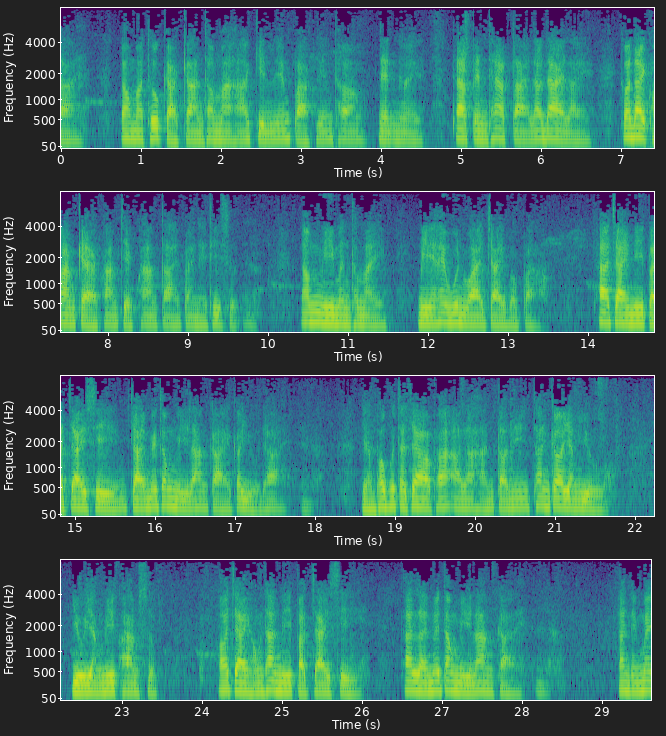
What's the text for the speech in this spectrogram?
ตาย ต้องมาทุกข์กับการทำมาหากินเลี้ยงปากเลี้ยงท้องเหน็ดเหนื่อยถ้าเป็นแทบตายแล้วได้อะไร ก็ได้ความแก่ความเจ็บความตายไปในที่สุด แล้วมีมันทำไม มีให้วุ่นวายใจเปล่าๆ ถ้าใจมีปัจจัยสี่ใจไม่ต้องมีร่างกายก็อยู่ได้ อย่างพระพุทธเจ้าพระอาหารหันต์ตอนนี้ท่านก็ยังอยู่ อยู่อย่างมีความสุข เพราะใจของท่านมีปัจจัยสี่ท่านเลยไม่ต้องมีร่างกาย ท่านถึงไม่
